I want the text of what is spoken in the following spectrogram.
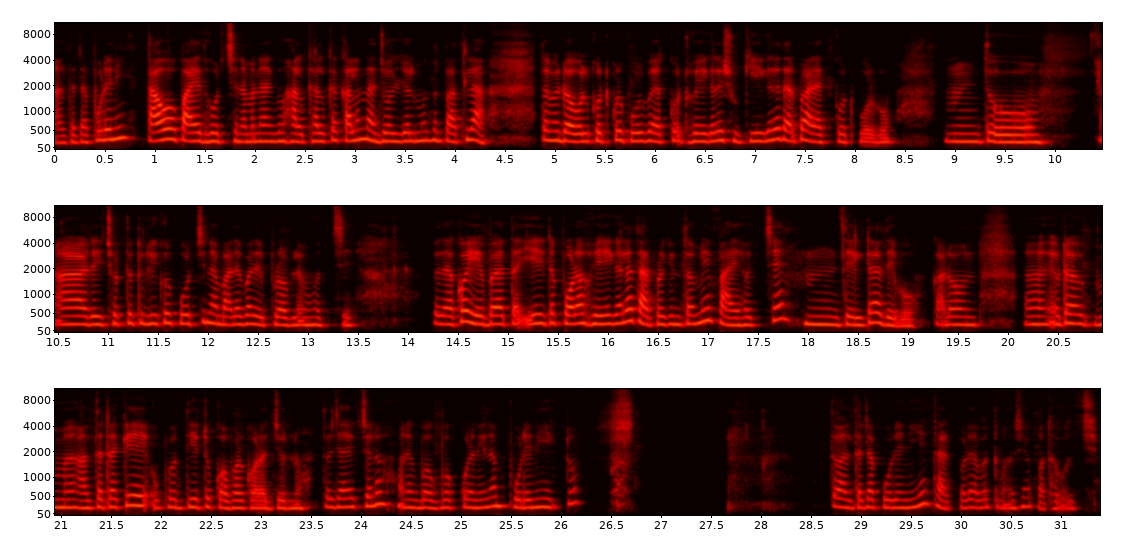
আলতাটা পরে নিই। তাও পায়ে ধরছে না মানে একদম হালকা হালকা কালো না, জল জল মতন পাতলা। তো আমি ডবল কোট করে পরবো, এক কোট হয়ে গেলে শুকিয়ে গেলে তারপর আর এক কোট পরবো। তো আর এই ছোট্ট তুলি করে পড়ছি না বারে বারে প্রবলেম হচ্ছে। তো দেখো, এবার তা, এটা পড়া হয়ে গেলে তারপর কিন্তু আমি পায়ে হচ্ছে তেলটা দেব। কারণ ওটা আলতাটাকে উপর দিয়ে একটু কভার করার জন্য। তো যাই হোক, চলো, অনেক বক বক করে নিলাম, পরে নিয়ে একটু। তো আলতাটা পরে নিয়ে তারপরে আবার তোমাদের সঙ্গে কথা বলছি।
